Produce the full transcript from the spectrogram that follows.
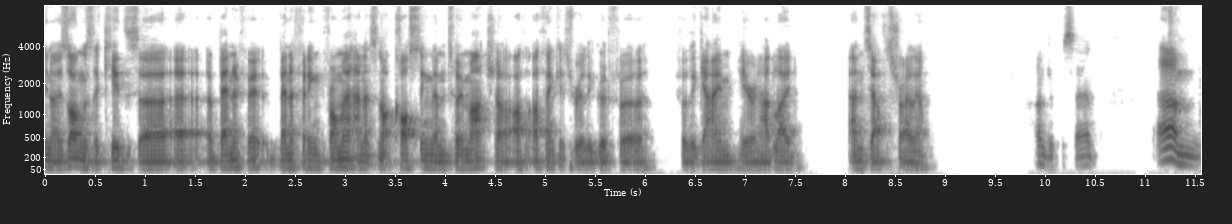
you know, as long as the kids are, are benefit benefiting from it and it's not costing them too much, I, I think it's really good for for the game here in Adelaide and South Australia. Hundred percent. Um,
